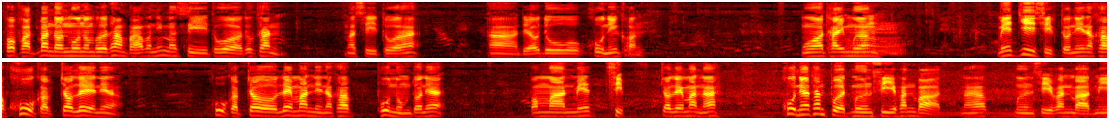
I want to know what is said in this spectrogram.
พ่อผัดบ้านดอนมูลอำเภอท่าผาวันนี้มาสี่ตัวทุกท่านมาสี่ตัวฮะอ่า เดี๋ยวดูคู่นี้ก่อนงัวไทยเมือง เมตรยี่สิบตัวนี้นะครับ คู่กับเจ้าเล่เนี่ยคู่กับเจ้าเล่มั่นนี่นะครับ ผู้หนุ่มตัวเนี้ยประมาณเมตรสิบเจ้าเล่มั่นนะคู่เนี้ยท่านเปิดหมื่นสี่พันบาทนะครับหมื่นสี่พันบาทมี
